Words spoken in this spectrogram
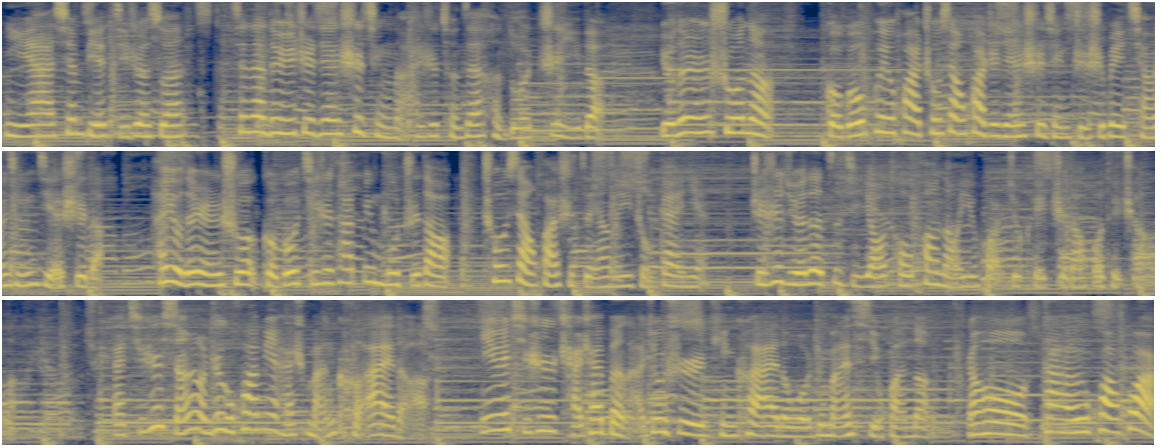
你呀，先别急着酸。现在对于这件事情呢，还是存在很多质疑的。有的人说呢，狗狗会画抽象画这件事情只是被强行解释的；还有的人说，狗狗其实它并不知道抽象画是怎样的一种概念，只是觉得自己摇头晃脑一会儿就可以吃到火腿肠了。哎，其实想想这个画面还是蛮可爱的啊，因为其实柴柴本来就是挺可爱的，我就蛮喜欢的。然后他还会画画。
